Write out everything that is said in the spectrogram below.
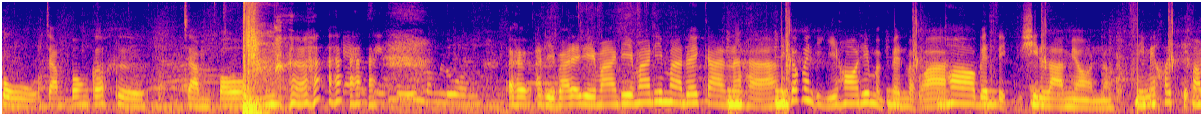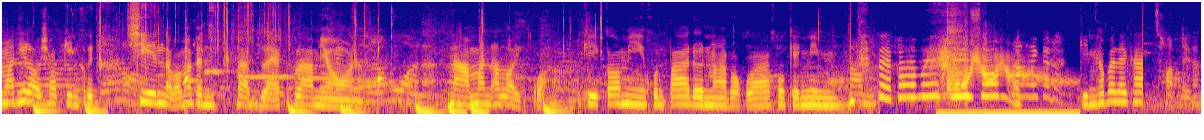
ปูจำโป้งก็คือ จำโป้งแกงซีฟู้ดรวมเอออธิบายได้ดีมากดีมากที่มาด้วยกันนะคะ นี่ก็เป็นอีกยี่ห้อที่เหมือนเป็นแบบว่ายี่ห้อเบสิกชินรามยอนเนาะนี่ไม่ค่อยเผ็ดมาม่าที่เราชอบกินคือชินแต่ว่ามันเป็นแบบแบล็กรามยอนอะๆข้าววัวนะน้ำมันอร่อยกว่าเมื่อกี้ก็มีคุณป้าเดินมาบอกว่าโคเกงนิม แต่ป้าไม่ให้ส้มอะให้กระดกกินเข้าไปเลยค่ะช็อตเลยนะ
